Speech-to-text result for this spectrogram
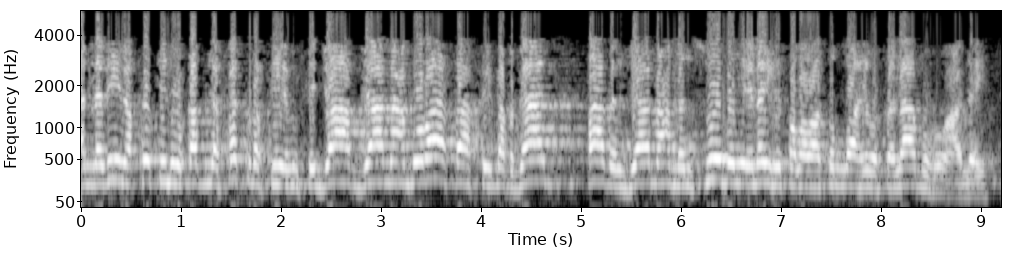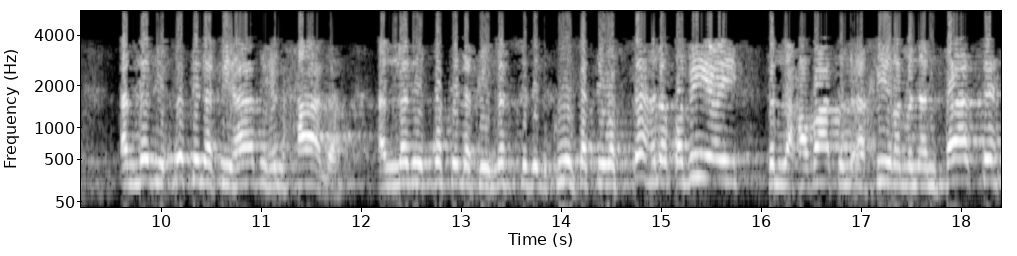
الذين قتلوا قبل فترة في انفجار جامع براسة في بغداد هذا الجامع منسوب إليه صلوات الله وسلامه عليه. الذي قتل في هذه الحالة الذي قتل في مسجد الكوفة والسهل طبيعي في اللحظات الأخيرة من أنفاسه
